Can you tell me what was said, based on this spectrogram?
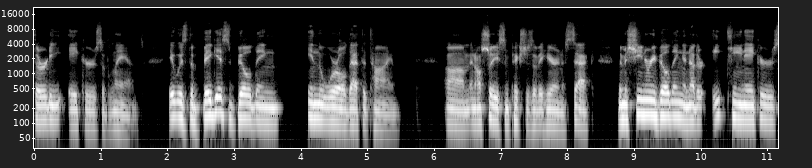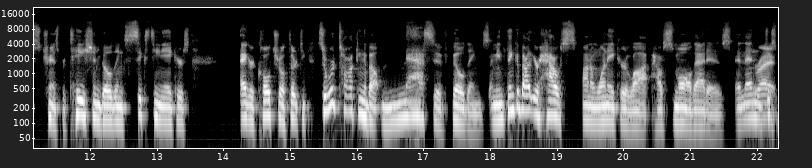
30 acres of land. It was the biggest building in the world at the time. Um, and I'll show you some pictures of it here in a sec. The machinery building, another 18 acres, transportation building, 16 acres, agricultural 13. So we're talking about massive buildings. I mean, think about your house on a one acre lot, how small that is, and then Right. just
